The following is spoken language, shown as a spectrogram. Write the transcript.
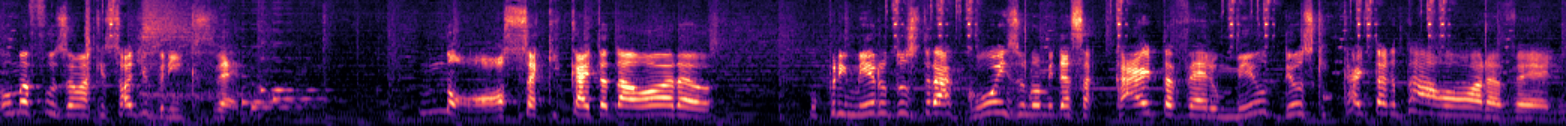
uma fusão aqui só de brinks, velho. Nossa, que carta da hora. O primeiro dos dragões, o nome dessa carta, velho. Meu Deus, que carta da hora, velho.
